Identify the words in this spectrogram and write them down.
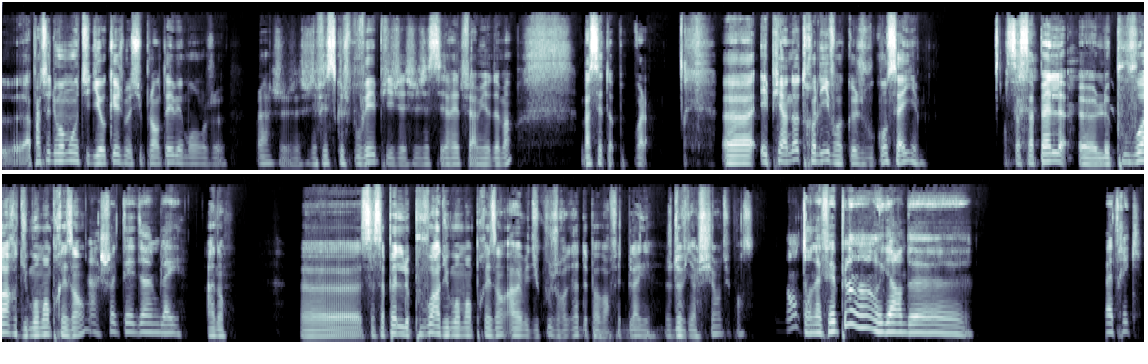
euh, à partir du moment où tu dis ok, je me suis planté, mais bon, je, voilà, j'ai fait ce que je pouvais, puis j'essaierai de faire mieux demain. Bah c'est top. Voilà. Euh, et puis un autre livre que je vous conseille, ça s'appelle Le pouvoir du moment présent. Ah, je crois que t'allais dire une blague. Ah non. Euh, ça s'appelle Le pouvoir du moment présent. Ah ouais, mais du coup, je regrette de ne pas avoir fait de blague. Je deviens chiant, tu penses? Non, t'en as fait plein, hein. regarde. euh, Patrick.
